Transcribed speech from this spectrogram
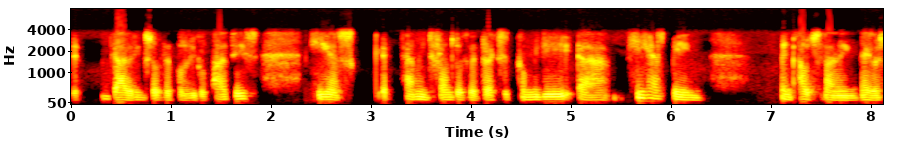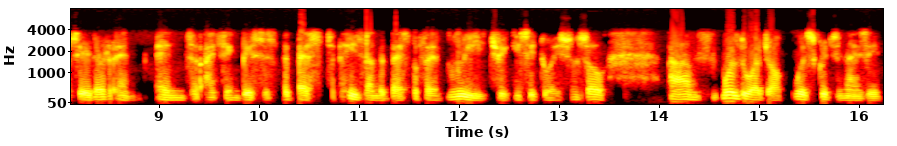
the gatherings of the political parties. He has come in front of the Brexit committee. Uh, he has been an outstanding negotiator, and and I think this is the best. He's done the best of a really tricky situation. So um, we'll do our job. We'll scrutinize it,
